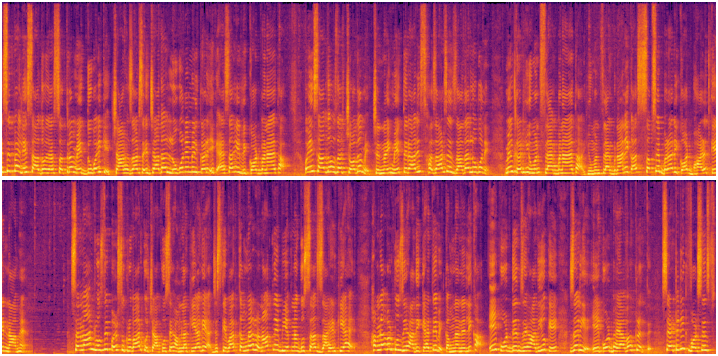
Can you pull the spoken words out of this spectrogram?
इससे पहले साल 2017 में दुबई के 4000 से ज़्यादा लोगों ने मिलकर एक ऐसा ही रिकॉर्ड बनाया था। वहीं साल 2014 में चेन्नई में तिरालीस हज़ार से ज़्यादा लोगों ने मिलकर ह्यूमन फ्लैग बनाया था। ह्यूमन फ्लैग बनाने का सबसे बड़ा रिकॉर्ड भारत के नाम है। सलमान रुश्दी पर शुक्रवार को चाकू से हमला किया गया, जिसके बाद कंगना रनौत ने भी अपना गुस्सा ज़ाहिर किया है। हमलावर को जिहादी कहते हुए कंगना ने लिखा, एक और दिन जिहादियों के ज़रिए, एक और भयावह कृत्य। सैटनिक वर्सेस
